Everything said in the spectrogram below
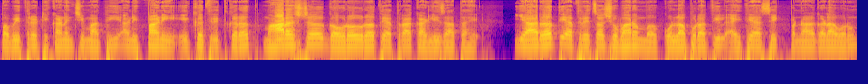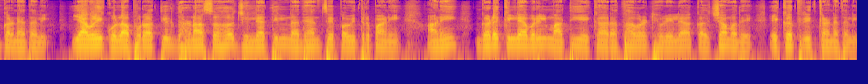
पवित्र ठिकाणांची माती आणि पाणी एकत्रित करत महाराष्ट्र गौरव रथ यात्रा काढली जात आहे. या रथयात्रेचा शुभारंभ कोल्हापुरातील ऐतिहासिक पन्हाळगडावरून करण्यात आली. यावेळी कोल्हापुरातील धरणासह जिल्ह्यातील नद्यांचे पवित्र पाणी आणि गड किल्ल्यावरील माती एका रथावर ठेवलेल्या कलशामध्ये एकत्रित करण्यात आली.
